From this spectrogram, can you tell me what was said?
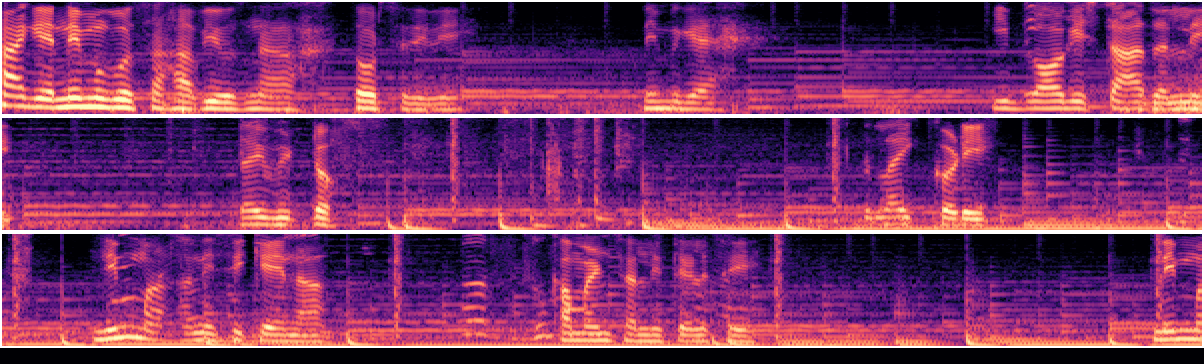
ಹಾಗೆ ನಿಮಗೂ ಸಹ ವ್ಯೂಸ್ನ ತೋರಿಸಿದ್ದೀವಿ ನಿಮಗೆ ಈ ಬ್ಲಾಗ್ ಇಷ್ಟ ಆದಲ್ಲಿ ದಯವಿಟ್ಟು ಲೈಕ್ ಕೊಡಿ. ನಿಮ್ಮ ಅನಿಸಿಕೆನ ಕಮೆಂಟ್ಸಲ್ಲಿ ತಿಳಿಸಿ. ನಿಮ್ಮ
